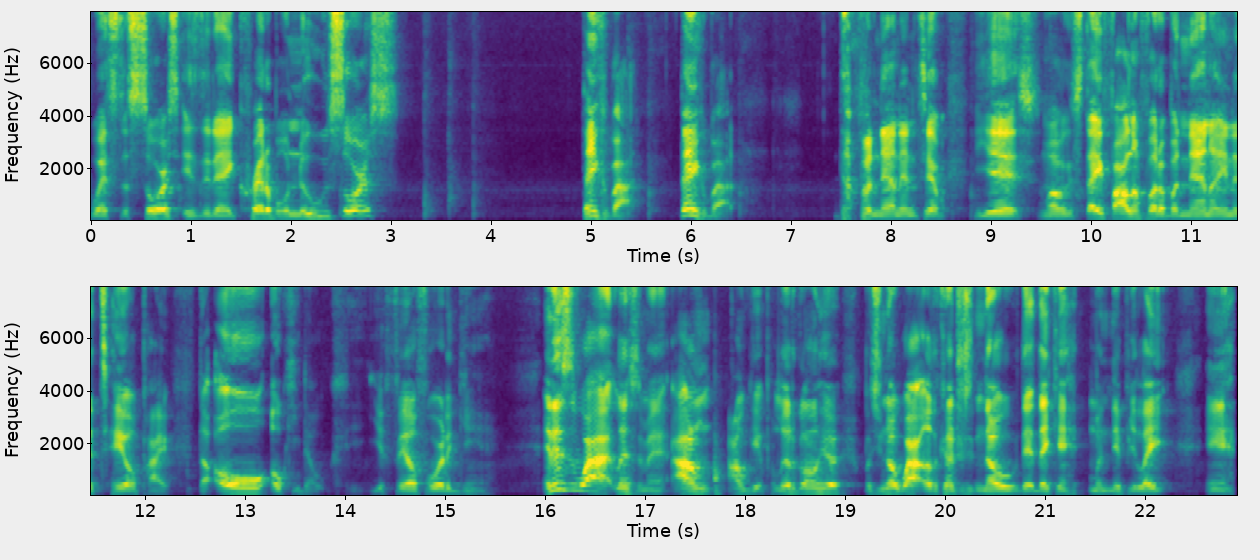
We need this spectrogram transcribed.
What's the source? Is it a credible news source? Think about it. Think about it. The banana in the tailpipe. Yes, motherfucker, stay falling for the banana in the tailpipe. The old okey doke. You fell for it again. And this is why, listen, man, I don't I don't get political on here, but you know why other countries know that they can manipulate and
